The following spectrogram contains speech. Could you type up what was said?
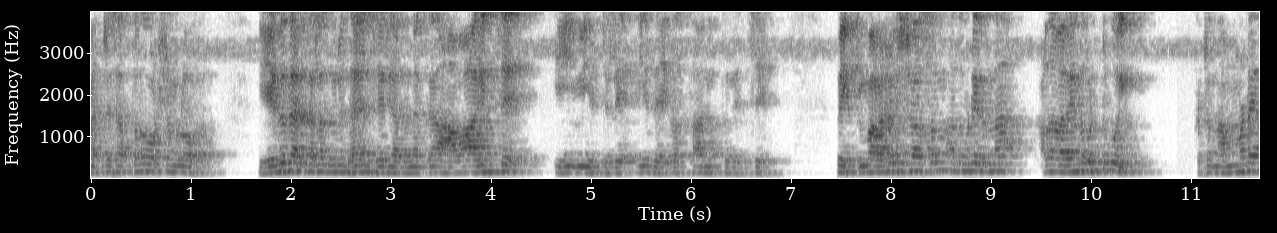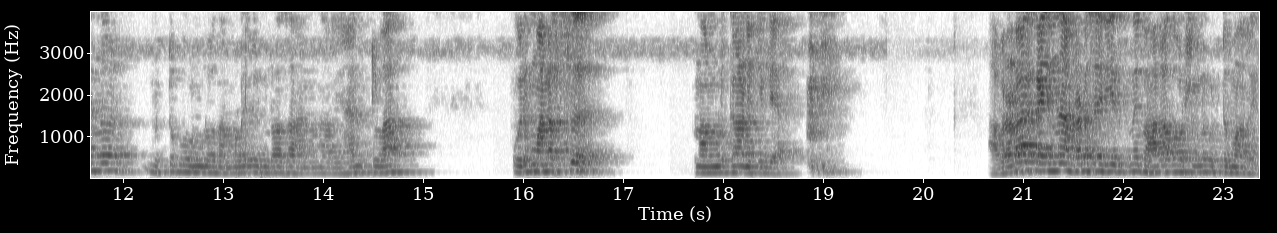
മറ്റ് ശത്രുദോഷങ്ങളോ ഏത് തരത്തിലുള്ള ദുരിതമായാലും ശരി അതിനൊക്കെ ആവാഹിച്ച് ഈ വീട്ടിൽ ഈ ദൈവസ്ഥാനത്ത് വെച്ച് വെക്കുമ്പോൾ അവരുടെ വിശ്വാസം അതിവിടെ ഇരുന്ന അത് അവരെന്ന് വിട്ടുപോയി. പക്ഷെ നമ്മുടെ നിന്ന് വിട്ടുപോകുന്നുണ്ടോ നമ്മളിൽ ഉണ്ടോ സാധനം എന്ന് അറിയാനുള്ള ഒരു മനസ്സ് നമ്മൾ കാണിക്കില്ല. അവരുടെ കയ്യിൽ നിന്ന് അവരുടെ ശരീരത്തിന് ഭാഗദോഷങ്ങൾ വിട്ടുമാറി.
